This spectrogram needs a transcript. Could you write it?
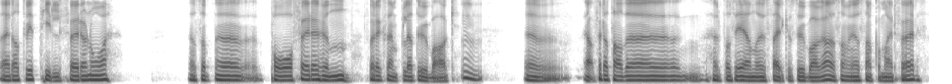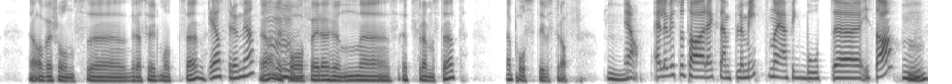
det er at vi tilfører noe. Altså påfører påføre hunden for eksempel et ubehag. Mm. Ja, for å ta det, holdt på å si, en av de sterkeste ubehagene som vi har snakket om her før, aversjonsdressur mot sau. Ja, strøm, ja. Ja, vi Mm. påfører hunden eh, et strømstøt. Det er positiv straff. Mm. Ja. Eller hvis du tar eksempelet mitt, når jeg fikk bot uh, i stad. Mm.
